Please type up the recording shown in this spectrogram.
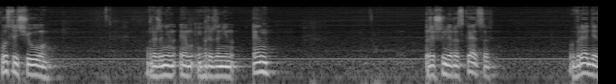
после чего гражданин М и гражданин Н решили раскаяться в ряде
